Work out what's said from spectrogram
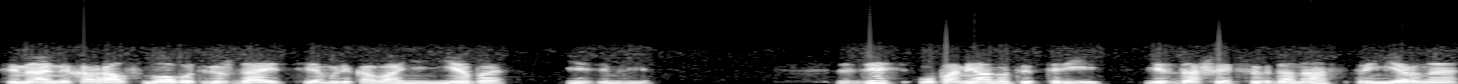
Финальный хорал снова утверждает тему ликования неба и земли. Здесь упомянуты три из дошедших до нас примерно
